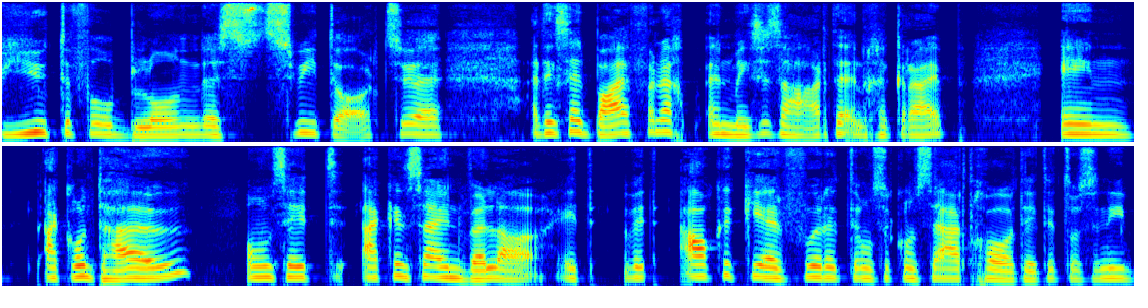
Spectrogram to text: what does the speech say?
beautiful blonde sweetheart. So ek dink sy het baie vinnig in mense se harte ingekruip en ek onthou ons het ek en sy in villa het weet elke keer voordat ons 'n konsert gehad het, het ons in die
